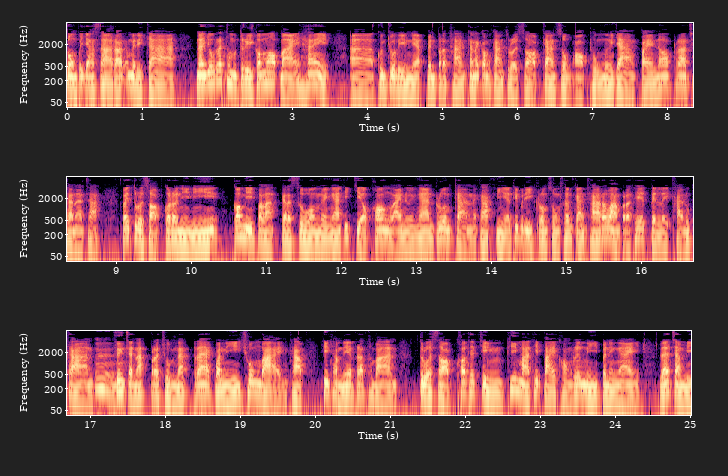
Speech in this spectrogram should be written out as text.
ส่งไปยังสหรัฐอเมริกา นายกรัฐมนตรีก็มอบหมายให้อ่า คุณจุลินเนี่ยเป็นประธานคณะกรรมการตรวจสอบการส่งออกถุงมือยางไปนอกราชอาณาจักร ไปตรวจสอบกรณีนี้ก็มีปลัดกระทรวงหน่วยงานที่เกี่ยวข้องหลายหน่วยงานร่วมกันนะครับ มีอธิบดีกรมส่งเสริมการค้าระหว่างประเทศเป็นเลขานุการอืมซึ่งจะนัดประชุมนัดแรกวันนี้ช่วงบ่ายนะครับ ที่ทำเนียบรัฐบาลตรวจสอบข้อเท็จจริงที่มาที่ไปของเรื่องนี้เป็นยังไง และจะมี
